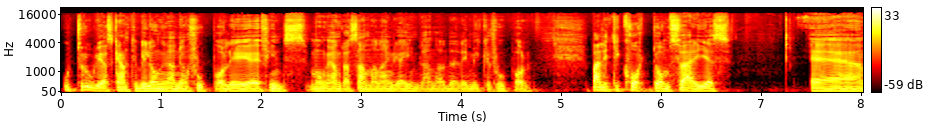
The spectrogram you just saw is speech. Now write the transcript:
otroliga, ska inte bli långrandig om fotboll. Det finns många andra sammanhang där jag är inblandad. där Det är mycket fotboll. Bara lite kort om Sveriges, eh,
